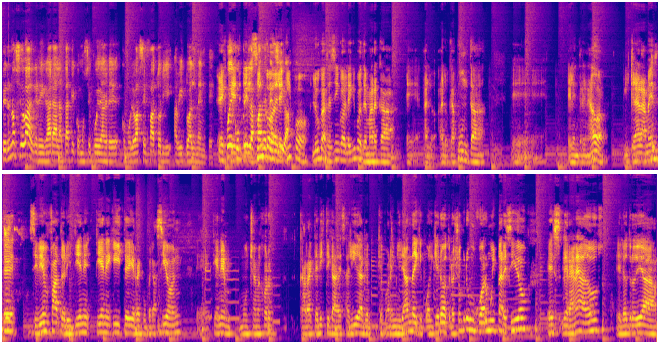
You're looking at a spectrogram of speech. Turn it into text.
pero no se va a agregar al ataque como se puede agregar, como lo hace Fattori habitualmente. puede cumplir la fase del equipo, Lucas, el 5 del equipo te marca eh, a, lo, que apunta eh, el entrenador. Y claramente, si bien Fattori tiene, tiene quite y recuperación, eh, tiene mucha mejor característica de salida que, por ahí Miranda y que cualquier otro. Yo creo que un jugador muy parecido es Granados. El otro día,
